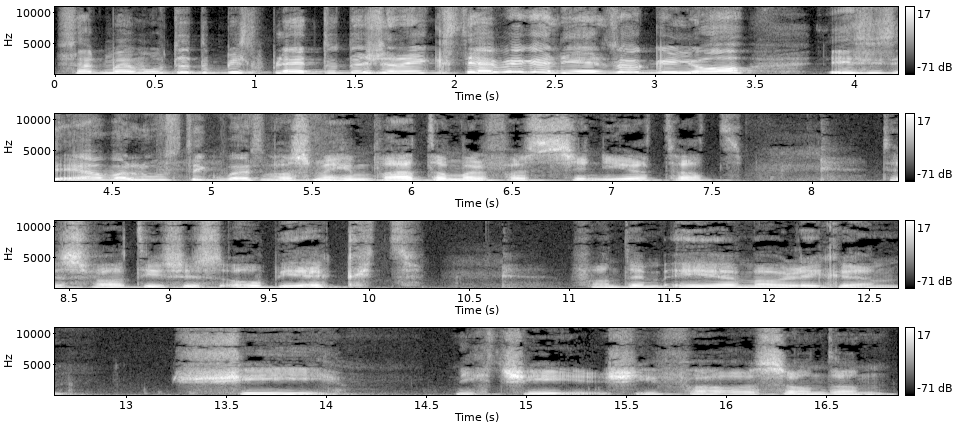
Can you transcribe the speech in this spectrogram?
Sagt meine Mutter, du bist blöd und erschreckst dich wegen dir. Sage ich, ja, das ist eher aber lustig was. Was mich im Vater mal fasziniert hat, das war dieses Objekt von dem ehemaligen Ski, nicht Ski, Skifahrer, sondern,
